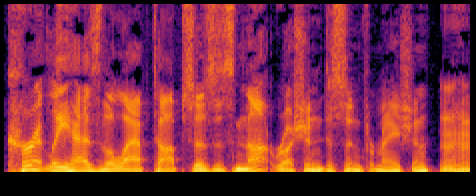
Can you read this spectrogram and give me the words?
currently has the laptop, says it's not Russian disinformation, Mm-hmm.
